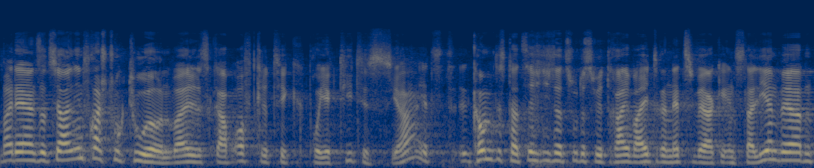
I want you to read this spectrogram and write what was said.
bei den sozialen Infrastrukturen, weil es gab oft Kritik, Projektitis. Ja, jetzt kommt es tatsächlich dazu, dass wir drei weitere Netzwerke installieren werden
